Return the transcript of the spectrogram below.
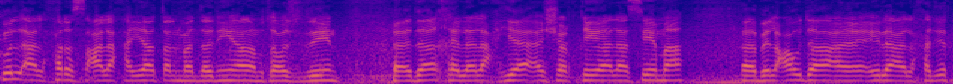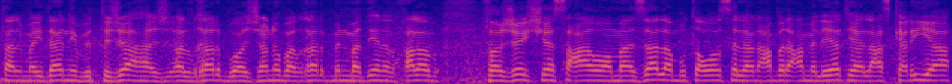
كل الحرص على حياة المدنيين المتواجدين داخل الأحياء الشرقية لا سيما بالعودة إلى الحديث الميداني باتجاه الغرب والجنوب الغرب من مدينة حلب. فالجيش يسعى وما زال متواصلا عبر عملياته العسكرية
